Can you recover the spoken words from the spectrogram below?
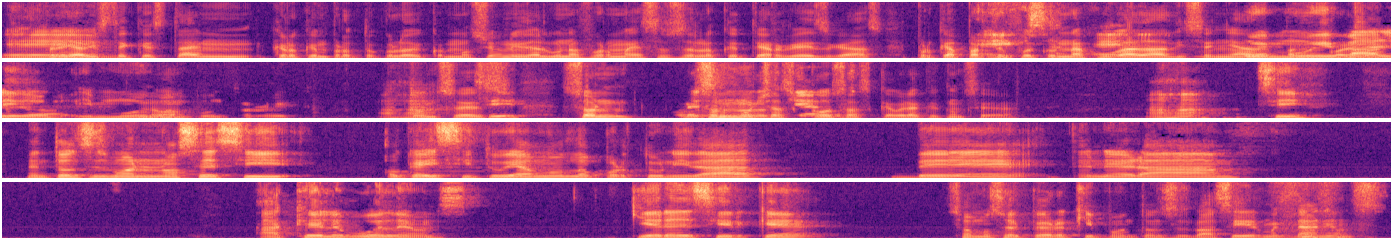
pero ya eh, viste que está en, creo que en protocolo de conmoción y de alguna forma eso es a lo que te arriesgas, porque aparte fue con una jugada diseñada. Muy, muy válido y muy buen punto, Rick. Entonces, son, son muchas cosas que habría que considerar. Ajá, sí. Entonces, bueno, no sé si, ok, si tuviéramos la oportunidad de tener a a Caleb Williams, quiere decir que somos el peor equipo. Entonces, ¿va a seguir McDaniels?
